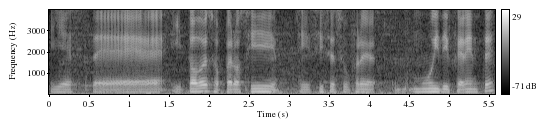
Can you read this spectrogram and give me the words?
y este y todo eso pero sí sí sí se sufre muy diferente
